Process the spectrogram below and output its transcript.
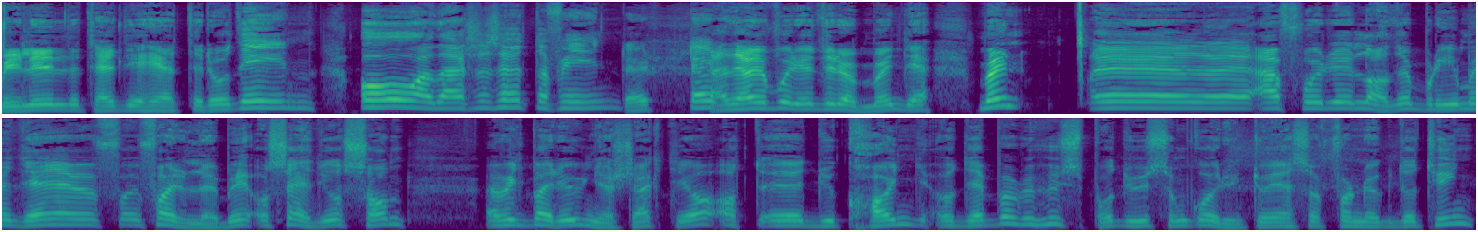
Min lille Teddy heter Odin. Å, han er så søt og fin. Det har jo vært drømmen, det. Men eh, jeg får la det bli med det foreløpig. Og så er det jo sånn, jeg vil bare understreke det òg, at uh, du kan, og det bør du huske på, du som går rundt og er så fornøyd og tynn,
